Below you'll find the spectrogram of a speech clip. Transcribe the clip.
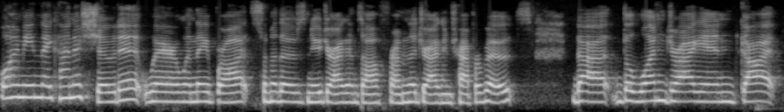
Well, I mean, they kind of showed it where when they brought some of those new dragons off from the dragon trapper boats, that the one dragon got,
